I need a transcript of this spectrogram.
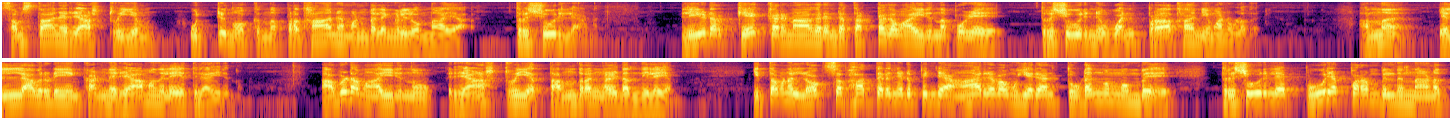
സംസ്ഥാന രാഷ്ട്രീയം ഉറ്റുനോക്കുന്ന പ്രധാന മണ്ഡലങ്ങളിലൊന്നായ തൃശ്ശൂരിലാണ് ലീഡർ കെ കരുണാകരന്റെ തട്ടകമായിരുന്നപ്പോഴേ തൃശ്ശൂരിന് വൻ പ്രാധാന്യമാണുള്ളത്. അന്ന് എല്ലാവരുടെയും കണ്ണ് രാമനിലയത്തിലായിരുന്നു. അവിടമായിരുന്നു രാഷ്ട്രീയ തന്ത്രങ്ങളുടെ നിലയം. ഇത്തവണ ലോക്സഭാ തെരഞ്ഞെടുപ്പിന്റെ ആരവം ഉയരാൻ തുടങ്ങും മുമ്പേ തൃശൂരിലെ പൂരപ്പറമ്പിൽ നിന്നാണ്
